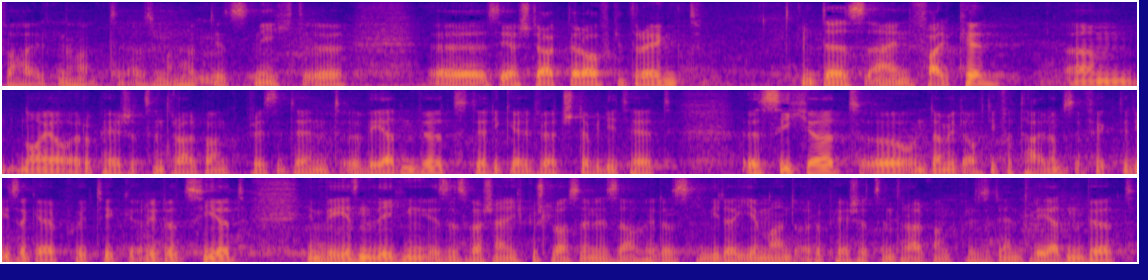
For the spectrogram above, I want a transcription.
verhalten hat. Also man hat jetzt nicht sehr stark darauf gedrängt, dass ein Falke ähm, neuer europäischer Zentralbankpräsident äh, werden wird, der die Geldwertstabilität äh, sichert äh, und damit auch die Verteilungseffekte dieser Geldpolitik reduziert. Im Wesentlichen ist es wahrscheinlich beschlossene Sache, dass wieder jemand europäischer Zentralbankpräsident werden wird,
